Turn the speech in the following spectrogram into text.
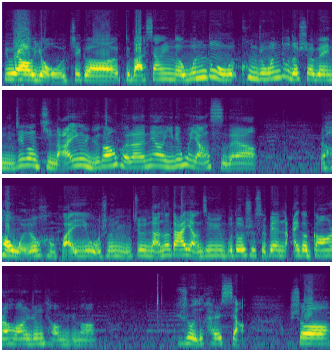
又要有这个对吧？相应的温度控制温度的设备，你这个只拿一个鱼缸回来，那样一定会养死的呀。然后我就很怀疑，我说你就难道大家养金鱼不都是随便拿一个缸，然后往里扔条鱼吗？于是我就开始想。说，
